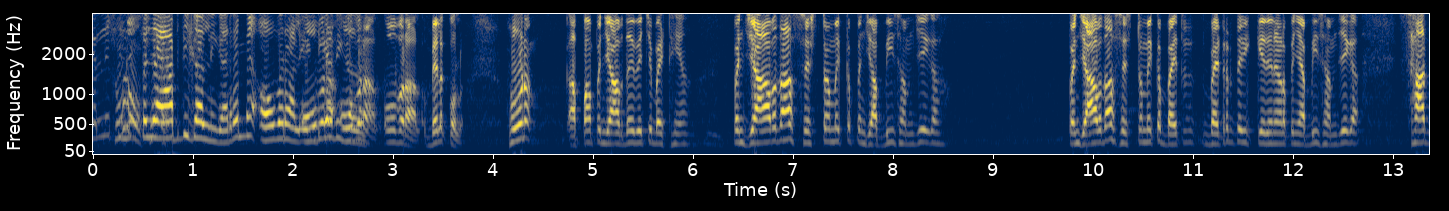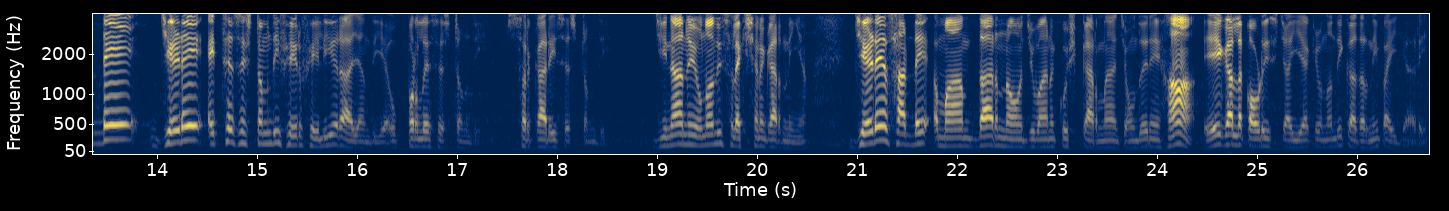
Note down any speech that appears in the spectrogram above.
ਕੱਲੇ ਪੰਜਾਬ ਦੀ ਗੱਲ ਨਹੀਂ ਕਰ ਰਿਹਾ ਮੈਂ ਓਵਰਆਲ ਇੰਡੀਆ ਦੀ ਗੱਲ ਓਵਰਆਲ ਓਵਰਆਲ ਬਿਲਕੁਲ। ਹੁਣ ਆਪਾਂ ਪੰਜਾਬ ਦੇ ਵਿੱਚ ਬੈਠੇ ਆ ਪੰਜਾਬ ਦਾ ਸਿਸਟਮ ਇੱਕ ਪੰਜਾਬੀ ਸਮਝੇਗਾ। ਪੰਜਾਬ ਦਾ ਸਿਸਟਮ ਇੱਕ ਬੈਟਰ ਬੈਟਰ ਤਰੀਕੇ ਦੇ ਨਾਲ ਪੰਜਾਬੀ ਸਮਝੇਗਾ। ਸਾਡੇ ਜਿਹੜੇ ਇੱਥੇ ਸਿਸਟਮ ਦੀ ਫੇਰ ਫੇਲੀਅਰ ਆ ਜਾਂਦੀ ਹੈ ਉੱਪਰਲੇ ਸਿਸਟਮ ਦੀ, ਸਰਕਾਰੀ ਸਿਸਟਮ ਦੀ, ਜਿਨ੍ਹਾਂ ਨੇ ਉਹਨਾਂ ਦੀ ਸਿਲੈਕਸ਼ਨ ਕਰਨੀ ਆ। ਜਿਹੜੇ ਸਾਡੇ ਇਮਾਨਦਾਰ ਨੌਜਵਾਨ ਕੁਝ ਕਰਨਾ ਚਾਹੁੰਦੇ ਨੇ, ਹਾਂ, ਇਹ ਗੱਲ ਕੌੜੀ ਸਚਾਈ ਹੈ ਕਿ ਉਹਨਾਂ ਦੀ ਕਦਰ ਨਹੀਂ ਪਾਈ ਜਾ ਰਹੀ।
